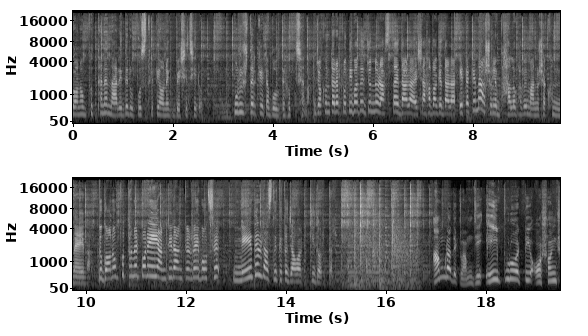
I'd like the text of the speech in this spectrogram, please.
গণ অভ্যুত্থানে নারীদের উপস্থিতি অনেক বেশি ছিল। পুরুষদেরকে এটা বলতে হচ্ছে না। যখন তারা প্রতিবাদের জন্য রাস্তায় দাঁড়ায়, শাহবাগে দাঁড়ায়, এটাকে না আসলে ভালোভাবে মানুষ এখন নেয় না। তো গণ অভ্যুত্থানের পরে এই আন্টিরা আঙ্কেলরাই বলছে, মেয়েদের রাজনীতিতে যাওয়ার কি দরকার? আমরা দেখলাম যে এই পুরো একটি অসহিংস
